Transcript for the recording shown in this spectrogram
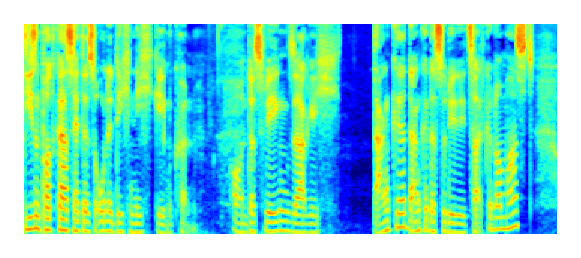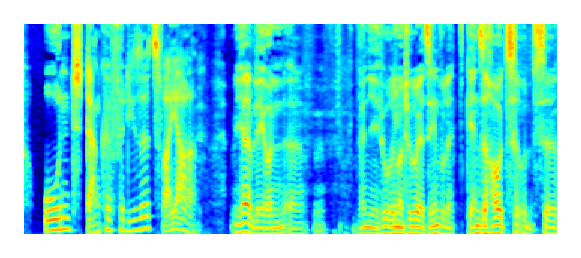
diesen Podcast hätte es ohne dich nicht geben können. Und deswegen sage ich danke, danke, dass du dir die Zeit genommen hast und danke für diese zwei Jahre. Ja, Leon, äh, wenn die Hörerinnen und Hörer jetzt sehen wollen, Gänsehaut und äh,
